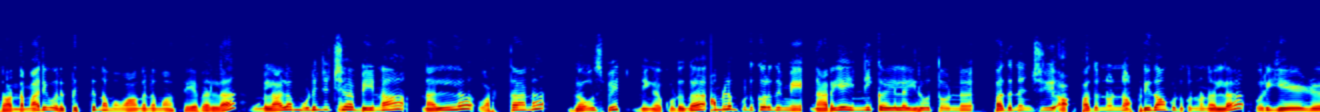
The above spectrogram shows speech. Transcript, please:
ஸோ அந்த மாதிரி ஒரு திட்டு நம்ம வாங்கணுமா? தேவையில்ல. உங்களால் முடிஞ்சுச்சு அப்படின்னா, நல்ல ஒர்த்தான ப்ளவுஸ் பீட் நீங்கள் கொடுங்க ஆம்பளம் கொடுக்கறதுமே நிறைய எண்ணிக்கையில் இருபத்தொன்று பதினஞ்சு பதினொன்று அப்படி தான் கொடுக்கணும்னு இல்லை ஒரு 7,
